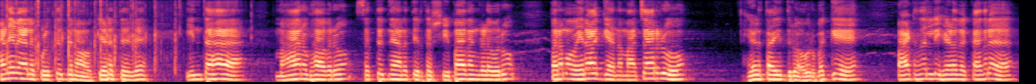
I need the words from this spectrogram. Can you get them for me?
ಹಣೆ ಮೇಲೆ ಕುಳಿತಿದ್ದು ನಾವು ಕೇಳುತ್ತೇವೆ. ಇಂತಹ ಮಹಾನುಭಾವರು, ಸತ್ಯಜ್ಞಾನ ತೀರ್ಥ ಶ್ರೀಪಾದಂಗಳವರು, ಪರಮ ವೈರಾಗ್ಯ ನಮ್ಮ ಆಚಾರ್ಯರು ಹೇಳ್ತಾ ಇದ್ದರು ಅವ್ರ ಬಗ್ಗೆ ಪಾಠದಲ್ಲಿ ಹೇಳಬೇಕಾದ್ರೆ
